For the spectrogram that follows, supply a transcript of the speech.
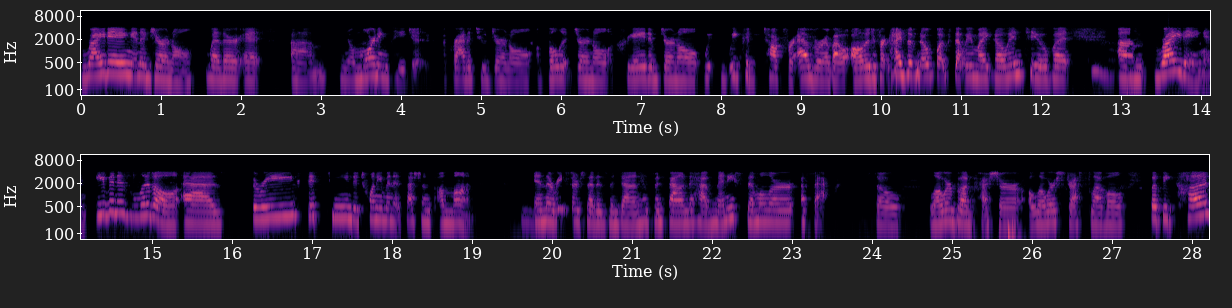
writing in a journal, whether it's um, you know, morning pages, a gratitude journal, a bullet journal, a creative journal. We, we could talk forever about all the different kinds of notebooks that we might go into, but um, writing, and even as little as three 15 to 20 minute sessions a month hmm. in the research that has been done has been found to have many similar effects. So, lower blood pressure, a lower stress level. But because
